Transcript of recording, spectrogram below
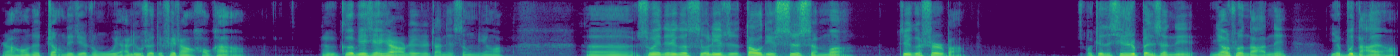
然后呢整的这种五颜六色的，非常好看啊。那个个别现象，这个咱得声明啊，呃，所以呢，这个舍利子到底是什么这个事儿吧？我觉得其实本身呢，你要说难呢，也不难哈，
